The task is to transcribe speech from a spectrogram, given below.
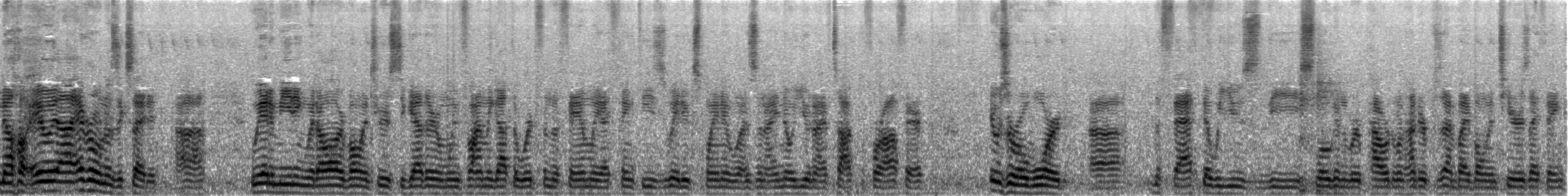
no, it, uh, everyone was excited. Uh, we had a meeting with all our volunteers together, and we finally got the word from the family. I think the easiest way to explain it was, and I know you and I have talked before off air, it was a reward. Uh, the fact that we use the slogan "We're powered 100% by volunteers," I think,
